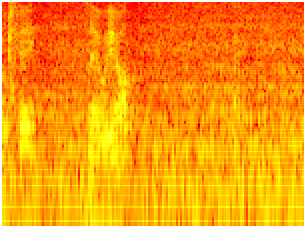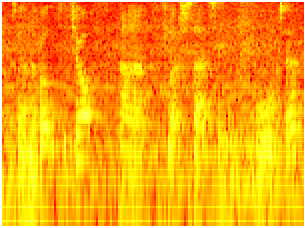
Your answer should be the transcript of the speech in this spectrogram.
Okay, there we are. Turn the voltage off and flush that in water.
